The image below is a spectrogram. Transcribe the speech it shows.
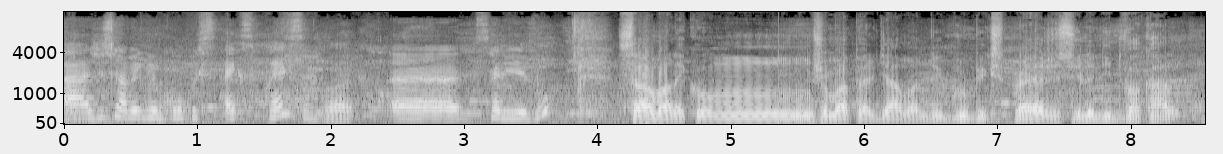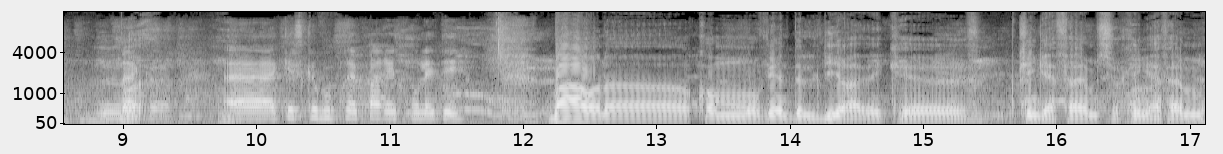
Ah, je suis avec le groupe Express. Ouais. Euh, Saluez-vous. Salam alaikum, je m'appelle Diamant du groupe Express, je suis le lead vocal. D'accord. Euh, Qu'est-ce que vous préparez pour l'été? Bah, on a, comme on vient de le dire avec euh, King FM, sur King FM,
